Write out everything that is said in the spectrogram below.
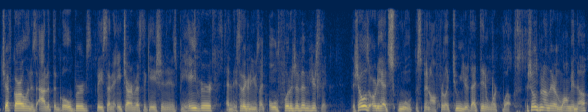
Jeff Garlin is out at the Goldbergs based on an HR investigation and his behavior. And they said they're going to use like old footage of him. Here's the thing the show has already had School, the spinoff, for like two years. That didn't work well. The show's been on there long enough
